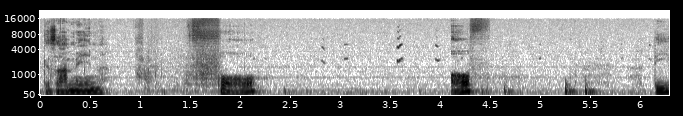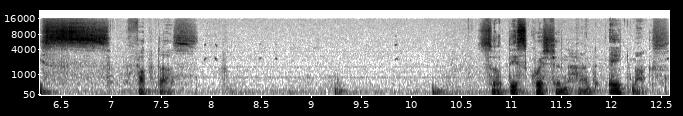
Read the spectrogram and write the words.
examine four of these factors. So this question had eight marks.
